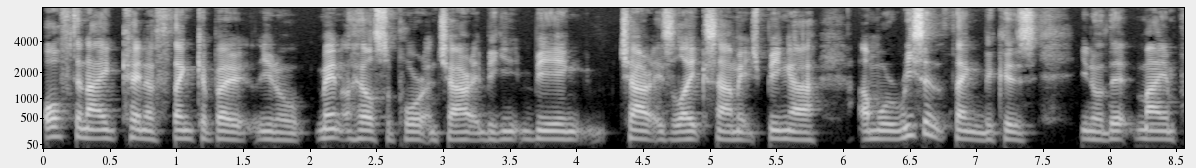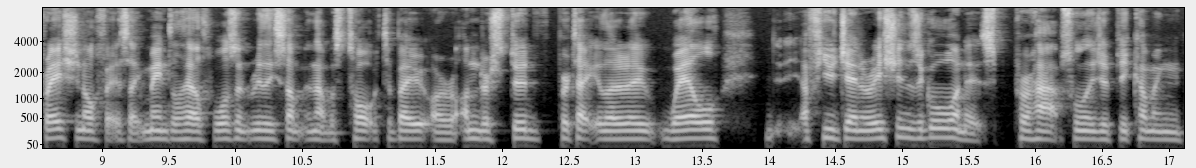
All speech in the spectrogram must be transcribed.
often I kind of think about you know mental health support and charity being, being charities like SAMH being a, a more recent thing because you know that my impression of it is like mental health wasn't really something that was talked about or understood particularly well a few generations ago and it's perhaps only just becoming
